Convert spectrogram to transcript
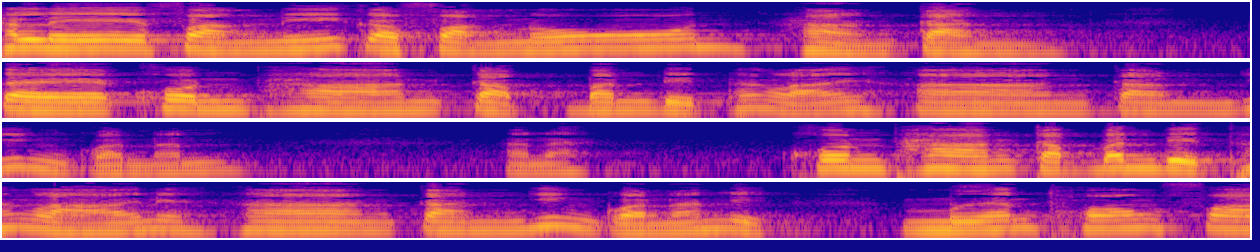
ทะเลฝั่งนี้กับฝั่งโน้นห่างกัน แต่คนพาลกับบัณฑิตทั้งหลายห่างกันยิ่งกว่านั้นนะคนพาลกับบัณฑิตทั้งหลายเนี่ยห่างกันยิ่งกว่านั้นอีก เหมือนท้องฟ้า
